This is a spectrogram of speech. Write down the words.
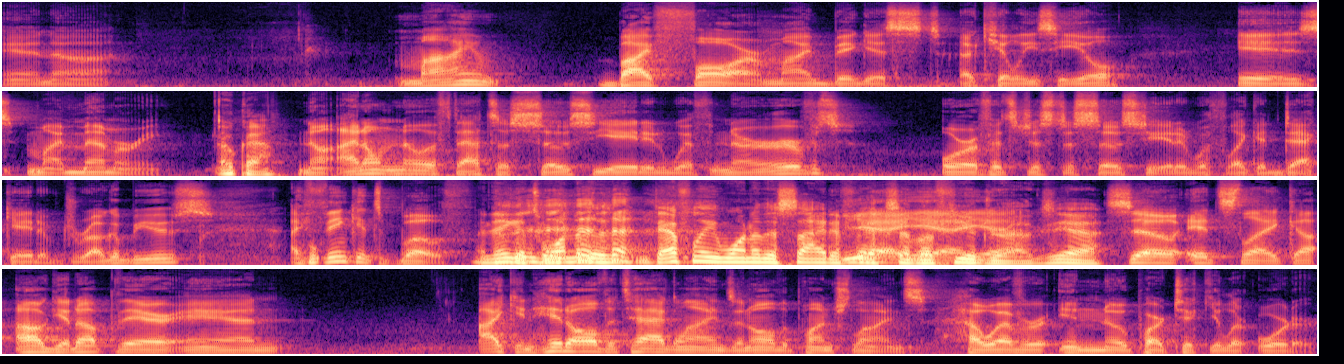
and uh, my by far my biggest Achilles heel is my memory. Okay. Now I don't know if that's associated with nerves or if it's just associated with like a decade of drug abuse. I think it's both. I think it's one of the definitely one of the side effects of a few yeah. drugs. Yeah. So it's like I- I'll get up there and I can hit all the taglines and all the punchlines, however, in no particular order.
